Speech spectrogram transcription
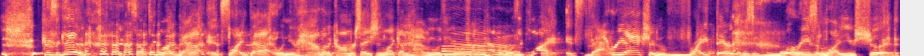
because again it's something like that. It's like that. When you're having a conversation like i'm having with you or if i'm having with a client it's that reaction right there that is more reason why you should.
